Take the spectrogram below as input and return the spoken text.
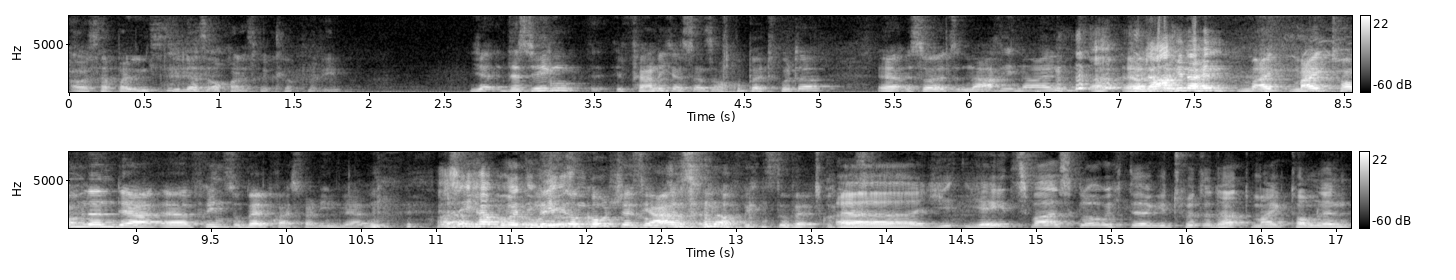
aber es hat bei den Steelers auch alles geklappt mit ihm. Ja, deswegen fand ich das also auch gut bei Twitter. Äh, es soll jetzt im Nachhinein im Nachhinein, Mike, Mike Tomlin der äh, Friedensnobelpreis verliehen werden. also ich habe heute Und nicht nur Coach des Jahres, sondern auch Friedensnobelpreis. äh, Yates war es, glaube ich, der getwittert hat, Mike Tomlin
